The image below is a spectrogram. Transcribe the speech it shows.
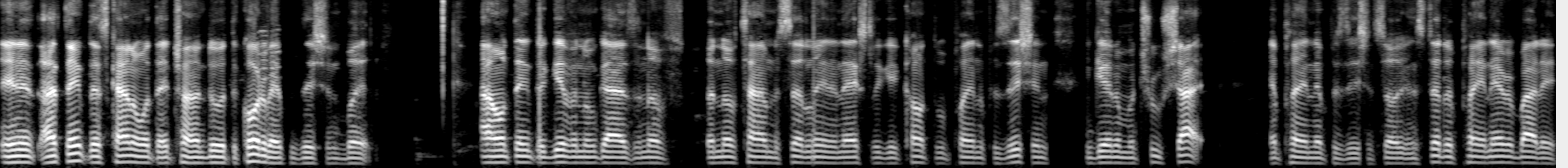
And it, I think that's kind of what they're trying to do at the quarterback position, but I don't think they're giving them guys enough enough time to settle in and actually get comfortable playing the position and give them a true shot at playing that position. So instead of playing everybody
